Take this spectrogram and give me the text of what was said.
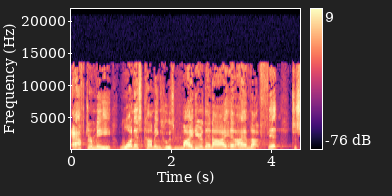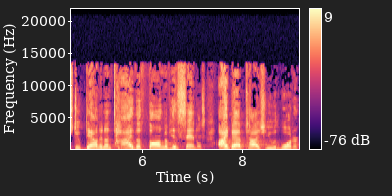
After me, one is coming who is mightier than I, and I am not fit to stoop down and untie the thong of his sandals. I baptize you with water,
